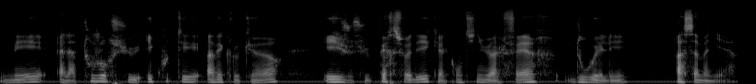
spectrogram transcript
mais elle a toujours su écouter avec le cœur, et je suis persuadé qu'elle continue à le faire d'où elle est, à sa manière.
